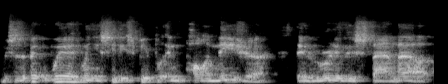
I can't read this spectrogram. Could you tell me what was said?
which is a bit weird when you see these people in Polynesia. They really stand out.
